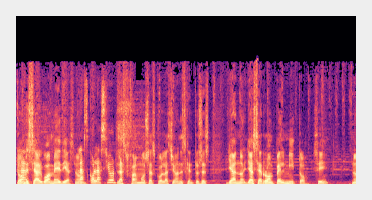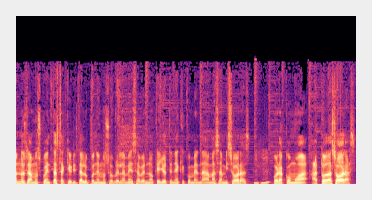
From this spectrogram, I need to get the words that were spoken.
Tómese algo a medias, ¿no? Las colaciones. Las famosas colaciones, que entonces ya no, ya se rompe el mito, ¿sí? No nos damos cuenta hasta que ahorita lo ponemos sobre la mesa. A ver, no que yo tenía que comer nada más a mis horas, ahora como a, todas horas.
